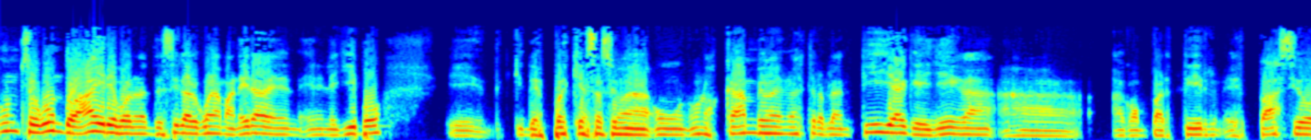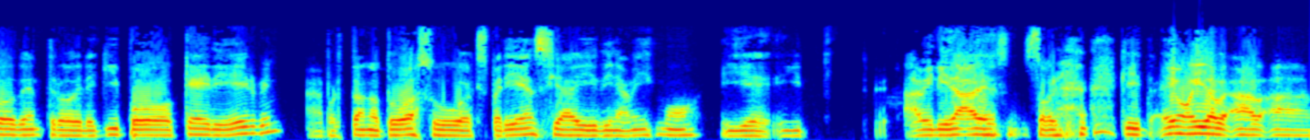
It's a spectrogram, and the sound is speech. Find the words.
un segundo aire, por decirlo de alguna manera, en el equipo, eh, después que se hacen una- un- unos cambios en nuestra plantilla, que llega a, compartir espacio dentro del equipo Katie Irving, aportando toda su experiencia y dinamismo y, eh, habilidades sobre, que hemos ido a-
